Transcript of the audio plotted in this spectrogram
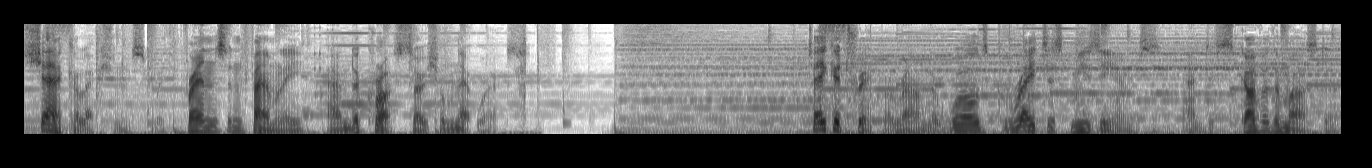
Share collections with friends and family and across social networks. Take a trip around the world's greatest museums and discover the masters.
